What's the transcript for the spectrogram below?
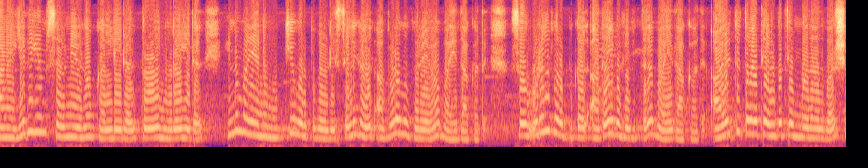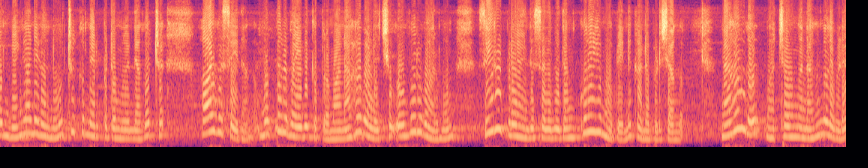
ஆனா இதயம் சிறுநீரகம் கல்லீரல் தோல் நுரையீரல் இந்த மாதிரியான முக்கிய உறுப்புகளுடைய செல்கள் அவ்வளவு குறைவா வயதாகாது. ஸோ உடல் உறுப்புகள் அதே விகிதத்துல வயதாகாது. ஆயிரத்தி தொள்ளாயிரத்தி எழுபத்தி ஒன்பதாவது வருஷம் விஞ்ஞானிகள் நூற்றுக்கும் மேற்பட்டவங்களை நகற்ற ஆய்வு செய்தாங்க. முப்பது வயதுக்கு அப்புறமா நக வளர்ச்சி ஒவ்வொரு வாரமும் ஜீரோ புள்ளி ஐந்து சதவீதம் குறையும் அப்படின்னு கண்டுபிடிச்சாங்க. நகங்கள் மற்றவங்க நகங்களை விட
